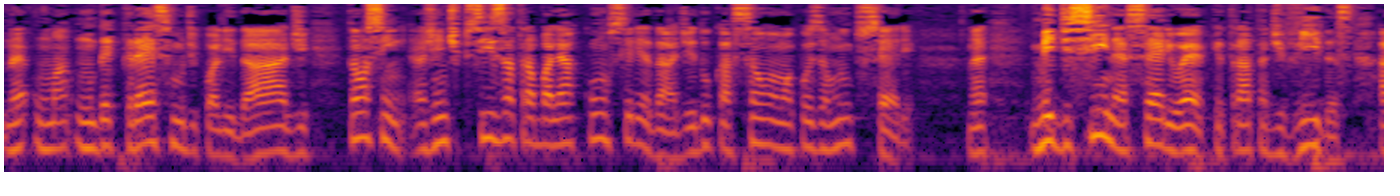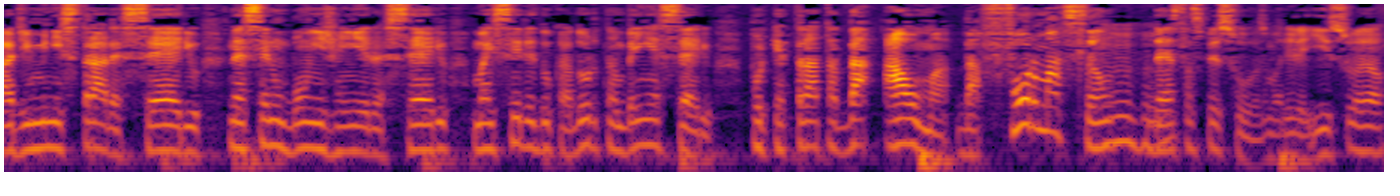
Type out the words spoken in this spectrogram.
né, uma- um decréscimo de qualidade. Então, assim, a gente precisa trabalhar com seriedade. Educação é uma coisa muito séria. Né? Medicina é sério, é, porque trata de vidas. Administrar é sério, né? ser um bom engenheiro é sério, mas ser educador também é sério, porque trata da alma, da formação dessas pessoas, Marília. Isso é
